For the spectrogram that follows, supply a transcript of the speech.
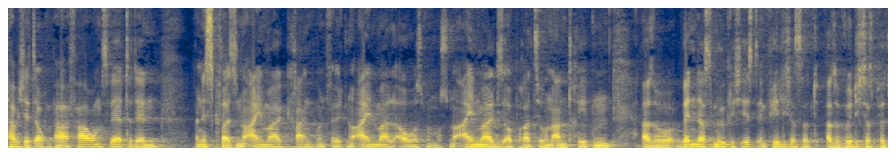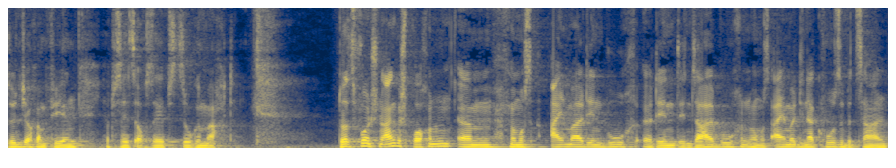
habe ich jetzt auch ein paar Erfahrungswerte, denn man ist quasi nur einmal krank, man fällt nur einmal aus, man muss nur einmal diese Operation antreten. Also wenn das möglich ist, empfehle ich das, also würde ich das persönlich auch empfehlen. Ich habe das jetzt auch selbst so gemacht. Du hast es vorhin schon angesprochen, ähm, man muss einmal den Buch, äh, den, den Saal buchen, man muss einmal die Narkose bezahlen.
